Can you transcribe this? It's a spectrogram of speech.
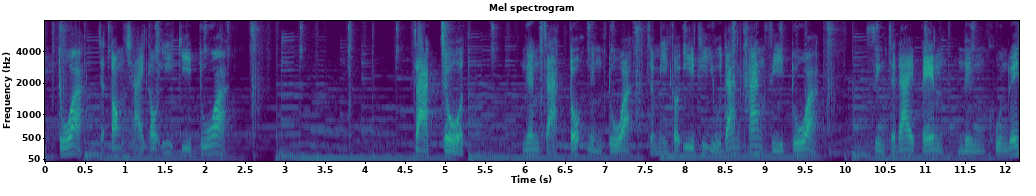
10 ตัว จะต้องใช้เก้าอี้กี่ตัว จากโจทย์ เนื่องจากโต๊ะ 1 ตัว จะมีเก้าอี้ที่อยู่ด้านข้าง 4 ตัว ซึ่งจะได้เป็น 1 คูณด้วย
